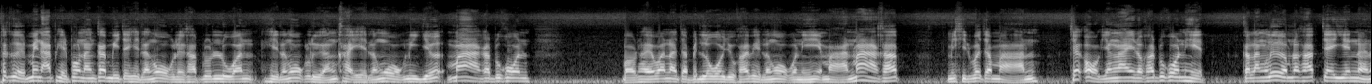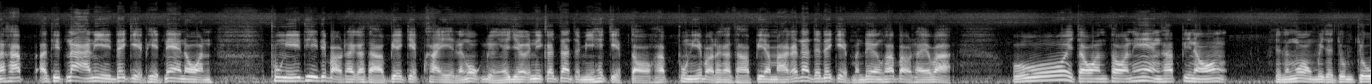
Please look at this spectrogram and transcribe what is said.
ถ้าเกิดไม่นับเห็ดพวกนั้นก็มีแต่เห็ดละโงกเลยครับล้วนๆเห็ดละโงกเหลืองไข่เห็ดละโงกนี่เยอะมากครับทุกคนบ่าวไทยว่าน่าจะเป็นโลอยู่ครับเห็ดละโงกวันนี้หมานมากครับ ไม่คิดว่าจะหมานจะออกยังไงหรอครับ ทุกคนเห็ดกำลังเริ่มแล้วครับ ใจเย็นหน่อยนะครับอาทิตย์หน้านี่ได้เก็บเห็ดแน่นอนพรุ่งนี้ที่ที่บ่าวไทยกับสาวเปียเก็บไข่เห็ดละโงกเหลืองเยอะๆนี่ก็น่าจะมีให้เก็บต่อครับพรุ่งนี้บ่าวไทยกับสาวเปียมาก็น่าจะได้เก็บเหมือนเดิมครับบ่าวไทยว่าโอ้ยตอนตอนแห้งครับ พี่น้อง เห็ดละโงกมีแต่จุ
